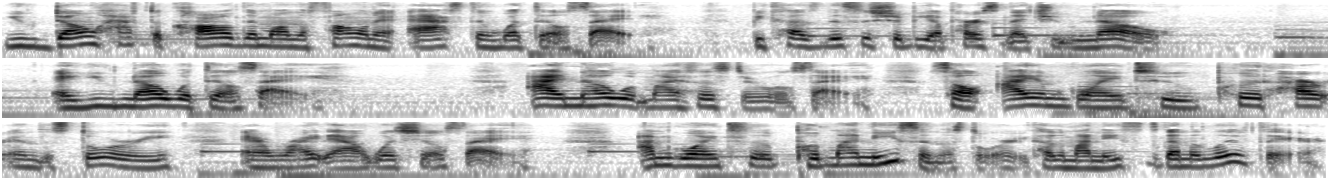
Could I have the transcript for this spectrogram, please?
You don't have to call them on the phone and ask them what they'll say because this should be a person that you know and you know what they'll say. I know what my sister will say. So I am going to put her in the story and write out what she'll say. I'm going to put my niece in the story because my niece is going to live there.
